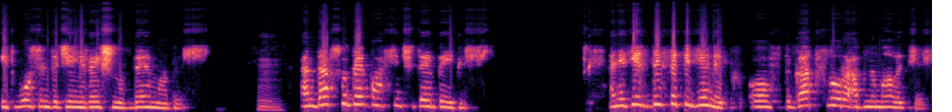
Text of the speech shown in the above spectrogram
it was in the generation of their mothers. Mm. And that's what they're passing to their babies. And it is this epidemic of the gut flora abnormalities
